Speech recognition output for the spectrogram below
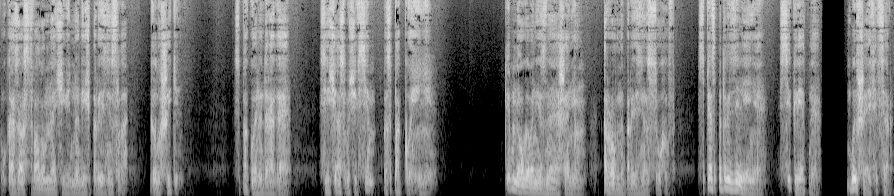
указав стволом на очевидную вещь, произнесла «Глушитель». «Спокойно, дорогая. Сейчас лучше всем поспокойнее». «Ты многого не знаешь о нем», — ровно произнес Сухов. «Спецподразделение. Секретное. Бывший офицер».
